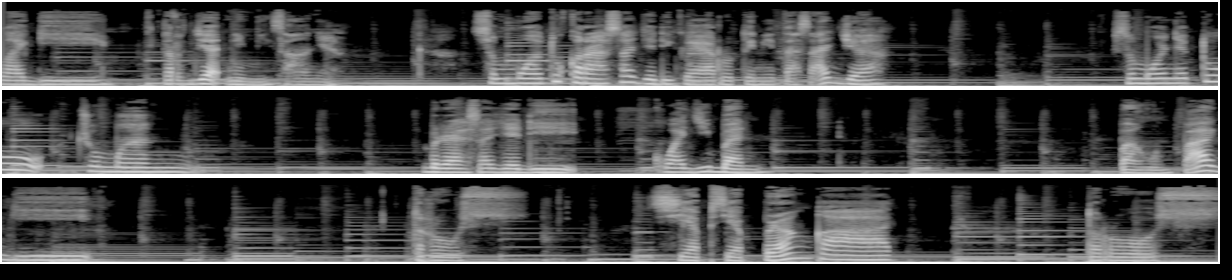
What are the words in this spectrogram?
lagi kerja nih misalnya semua tuh kerasa jadi kayak rutinitas aja. Semuanya tuh cuman berasa jadi kewajiban. Bangun pagi terus siap-siap berangkat terus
